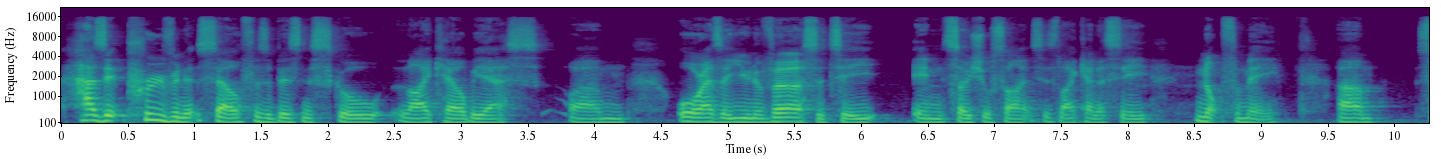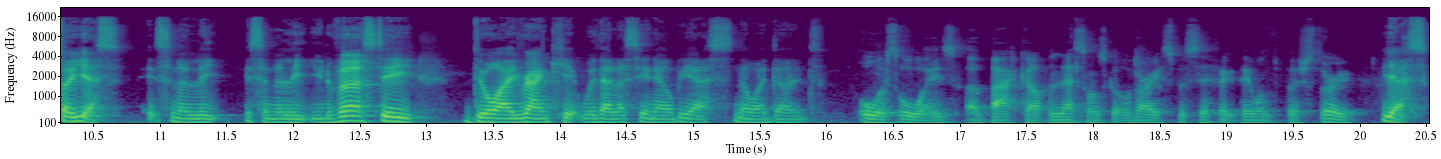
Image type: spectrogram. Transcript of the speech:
Has it proven itself as a business school like LBS um, or as a university in social sciences like LSE? Not for me. Um, so, yes, it's an elite it's an elite university. Do I rank it with LSE and LBS? No, I don't. Almost always a backup unless someone's got a very specific they want to push through. Yes.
